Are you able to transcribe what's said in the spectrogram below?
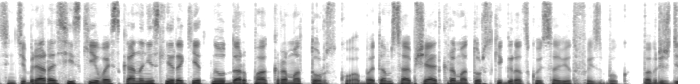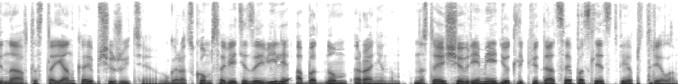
сентября, российские войска нанесли ракетный удар по Краматорску. Об этом сообщает Краматорский городской совет в Facebook. Повреждена автостоянка и общежитие. В городском совете заявили об одном раненом. В настоящее время идет ликвидация последствий обстрела.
